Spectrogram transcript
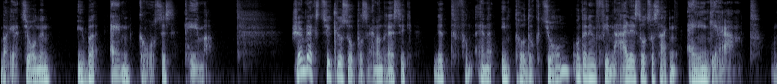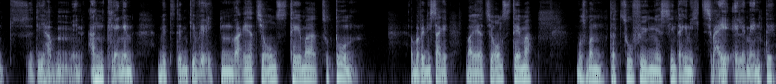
Variationen über ein großes Thema. Schönbergs Zyklus Opus 31 wird von einer Introduktion und einem Finale sozusagen eingerahmt. Und die haben in Anklängen mit dem gewählten Variationsthema zu tun. Aber wenn ich sage Variationsthema, muss man dazu fügen, es sind eigentlich zwei Elemente,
